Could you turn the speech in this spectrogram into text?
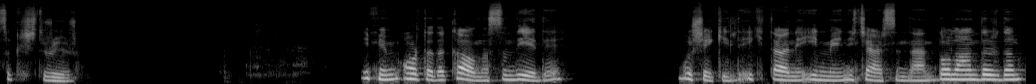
sıkıştırıyorum. İpim ortada kalmasın diye de bu şekilde iki tane ilmeğin içerisinden dolandırdım.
